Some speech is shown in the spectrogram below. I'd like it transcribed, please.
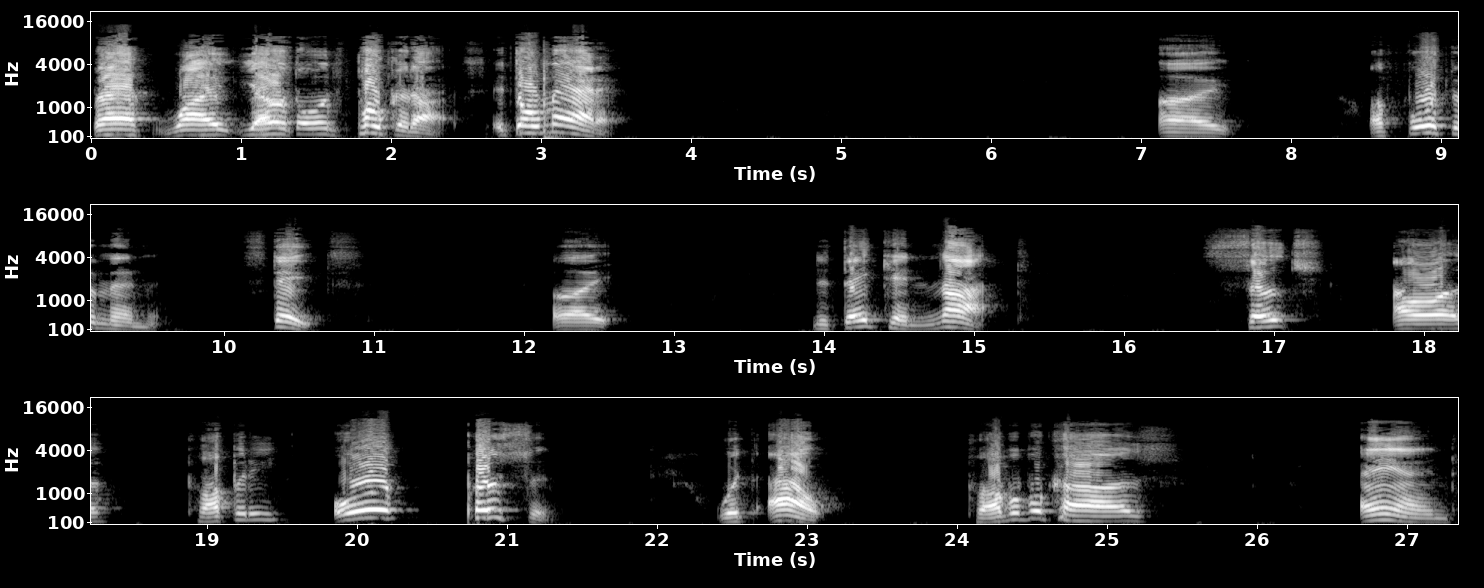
black, white, yellow, orange, polka dots. It don't matter. A Fourth Amendment states that they cannot search our property or person without probable cause and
